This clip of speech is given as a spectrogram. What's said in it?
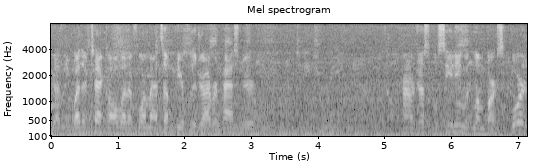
got the WeatherTech all-weather floor mats up here for the driver and passenger. Power adjustable seating with lumbar support.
